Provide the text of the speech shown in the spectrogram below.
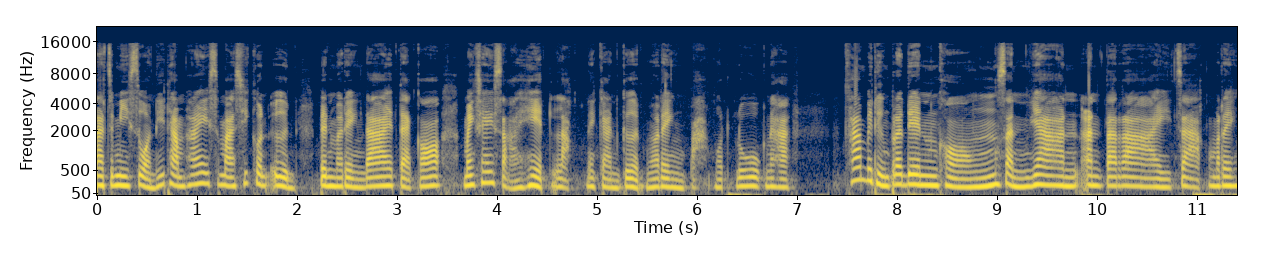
อาจจะมีส่วนที่ทำให้สมาชิกคนอื่น เป็นมะเร็งได้ แต่ก็ไม่ใช่สาเหตุหลักในการเกิดมะเร็งปากมดลูกนะคะข้ามไปถึงประเด็นของสัญญาณอันตรายจากมะเร็ง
